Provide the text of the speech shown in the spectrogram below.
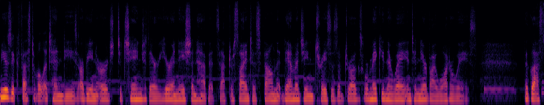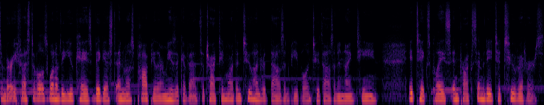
Music festival attendees are being urged to change their urination habits after scientists found that damaging traces of drugs were making their way into nearby waterways. The Glastonbury Festival is one of the UK's biggest and most popular music events, attracting more than 200,000 people in 2019. It takes place in proximity to two rivers.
